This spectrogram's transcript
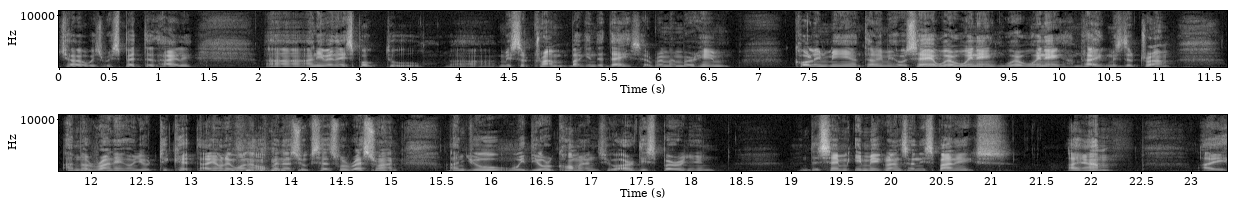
which I always respected highly. Uh, and even I spoke to uh, Mr. Trump back in the days. I remember him calling me and telling me, Jose, we're winning, we're winning. I'm like, Mr. Trump, I'm not running on your ticket. I only want to open a successful restaurant. And you, with your comments, you are disparaging the same immigrants and Hispanics I am. I,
